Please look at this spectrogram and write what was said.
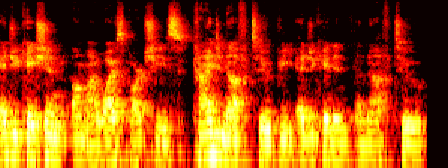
education on my wife's part. She's kind enough to be educated enough to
